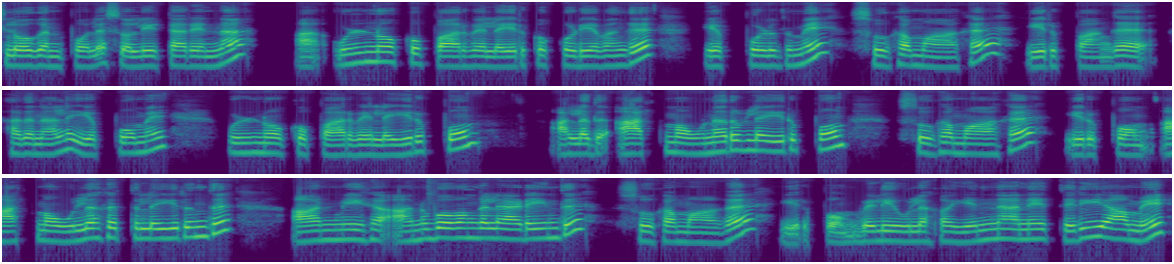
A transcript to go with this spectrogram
ஸ்லோகன் போல சொல்லிட்டார் என்ன? உள்நோக்கு பார்வையில் இருக்கக்கூடியவங்க எப்பொழுதுமே சுகமாக இருப்பாங்க. அதனால எப்போவுமே உள்நோக்கு பார்வையில் இருப்போம். அல்லது ஆத்ம உணர்வில் இருப்போம். சுகமாக இருப்போம். ஆத்ம உலகத்தில் இருந்து ஆன்மீக அனுபவங்களை அடைந்து சுகமாக இருப்போம். வெளி உலகம் என்னன்னே தெரியாமே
